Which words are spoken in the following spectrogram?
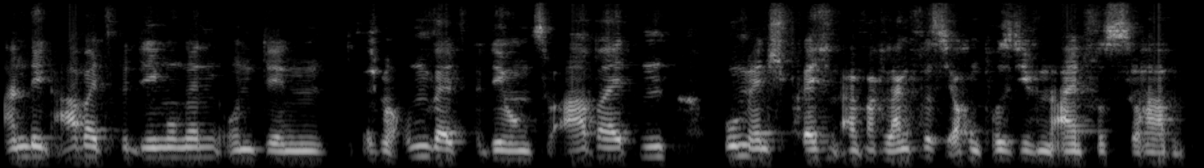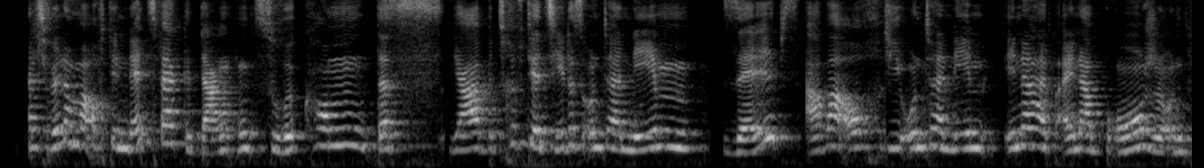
an den Arbeitsbedingungen und den ich mal, Umweltbedingungen zu arbeiten, um entsprechend einfach langfristig auch einen positiven Einfluss zu haben. Ich will nochmal auf den Netzwerkgedanken zurückkommen. Das ja, betrifft jetzt jedes Unternehmen selbst, aber auch die Unternehmen innerhalb einer Branche. Und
